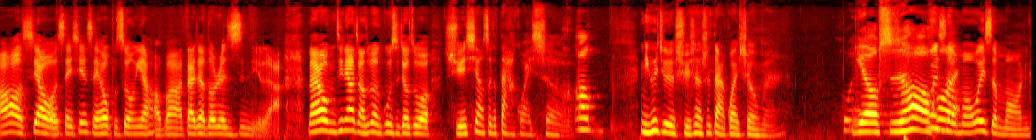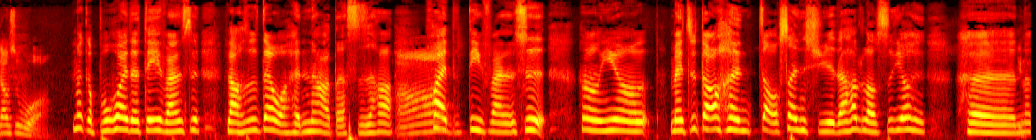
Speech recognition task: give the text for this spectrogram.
好好笑哦，谁先谁后不重要，好不好？大家都认识你了。来，我们今天要讲这本故事叫做《学校这个大怪兽》。哦，你会觉得学校是大怪兽吗？有时候。为什么？为什么？你告诉我。那个不会的地方是老师对我很好的时候，坏的地方是，嗯，又每次都很早上学，然后老师又很很那。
